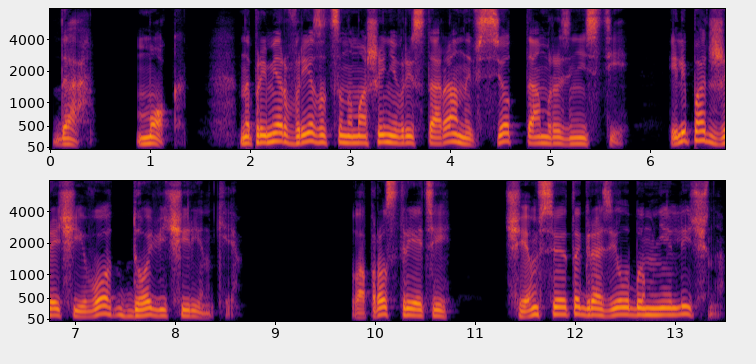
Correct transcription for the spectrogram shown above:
Да, мог. Например, врезаться на машине в ресторан и все там разнести. Или поджечь его до вечеринки. Вопрос третий. Чем все это грозило бы мне лично?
